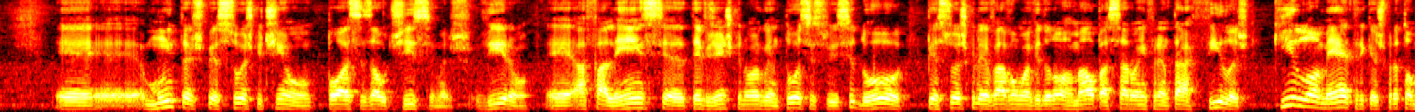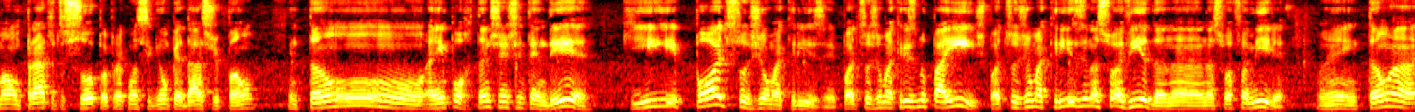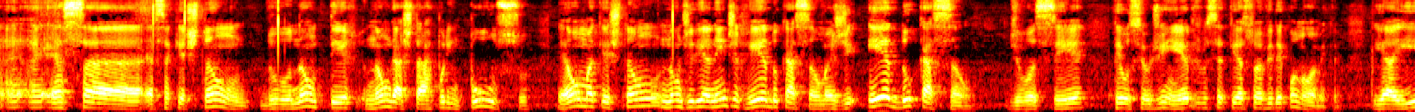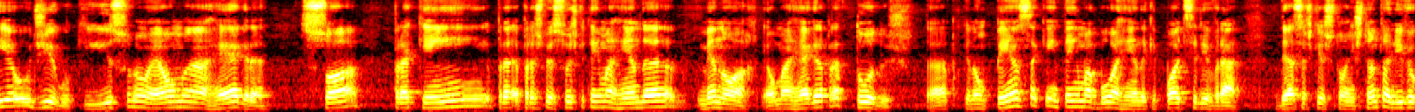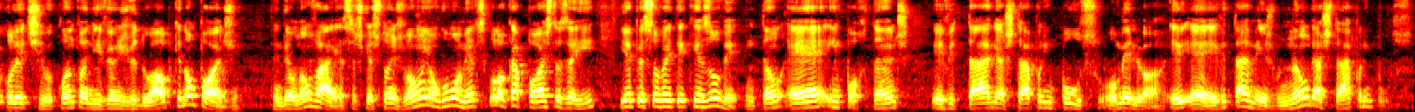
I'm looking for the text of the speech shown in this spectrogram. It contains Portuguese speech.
É, muitas pessoas que tinham posses altíssimas viram é, a falência, teve gente que não aguentou, se suicidou, pessoas que levavam uma vida normal passaram a enfrentar filas quilométricas para tomar um prato de sopa para conseguir um pedaço de pão. Então é importante a gente entender que pode surgir uma crise, pode surgir uma crise no país, pode surgir uma crise na sua vida, na, na sua família. Né? Então a, a, essa, essa questão do não ter, não gastar por impulso é uma questão, não diria nem de reeducação, mas de educação, de você ter o seu dinheiro, de você ter a sua vida econômica. E aí eu digo que isso não é uma regra só para quem para as pessoas que têm uma renda menor é uma regra para todos tá porque não pensa quem tem uma boa renda que pode se livrar dessas questões tanto a nível coletivo quanto a nível individual porque não pode entendeu? Não vai. Essas questões vão em algum momento se colocar postas aí e a pessoa vai ter que resolver. Então é importante evitar gastar por impulso, ou melhor, é evitar mesmo, não gastar por impulso.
